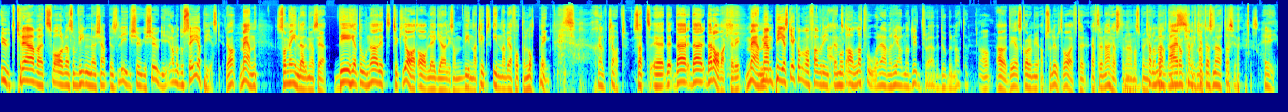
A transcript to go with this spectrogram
utkräva ett svar vem som vinner Champions League 2020, ja men då säger jag PSG. Ja, men som jag inledde med att säga, det är helt onödigt tycker jag att avlägga liksom, vinnartips innan vi har fått en lottning. Självklart. Så att, eh, där, där, där avvaktar vi. Men, Men PSG kommer vara favoriter Ja, mot alla två, även Real Madrid tror jag, över dubbelmöte. ja, det ska de ju absolut vara efter, efter den här hösten när de har sprungit. Kan de mötas? nej, de kan inte ens mötas. mötas ju. Hej.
